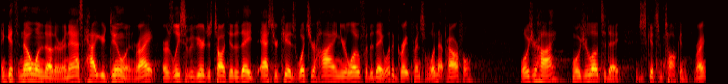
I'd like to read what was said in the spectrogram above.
and get to know one another and ask how you're doing, right? Or as Lisa Bevere just talked the other day, ask your kids, what's your high and your low for the day? What a great principle. Wasn't that powerful? What was your high? What was your low today? And just get some talking, right?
